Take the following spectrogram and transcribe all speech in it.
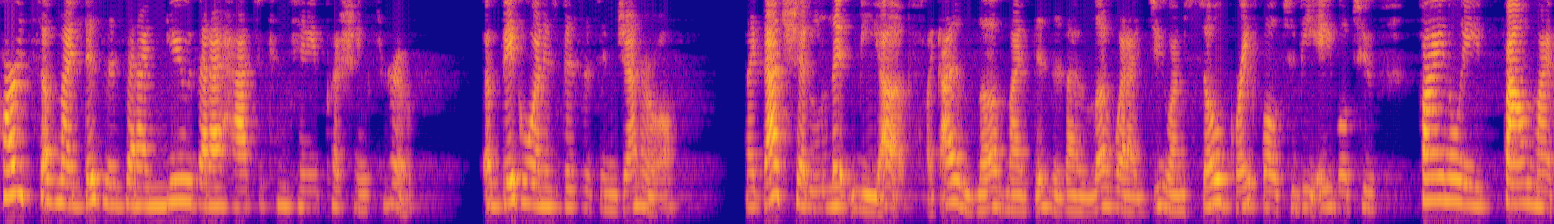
parts of my business that I knew that I had to continue pushing through. A big one is business in general. Like that shit lit me up. Like I love my business. I love what I do. I'm so grateful to be able to finally found my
